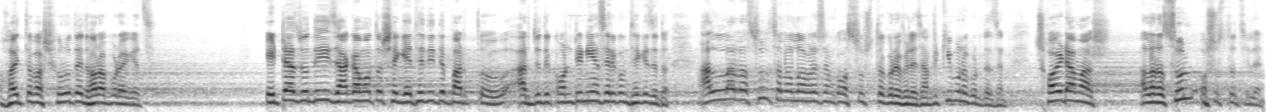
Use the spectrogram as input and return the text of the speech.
হয়তো বা শুরুতে ধরা পড়ে গেছে। এটা যদি জাগা মতো সে গেঁথে দিতে পারতো আর যদি কন্টিনিউয়াস এরকম থেকে যেত, আল্লাহ রাসুল সাল্লাহ আসলামকে অসুস্থ করে ফেলেছে। আপনি কি মনে করতেছেন? ছয়টা মাস আল্লাহ রসুল অসুস্থ ছিলেন।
